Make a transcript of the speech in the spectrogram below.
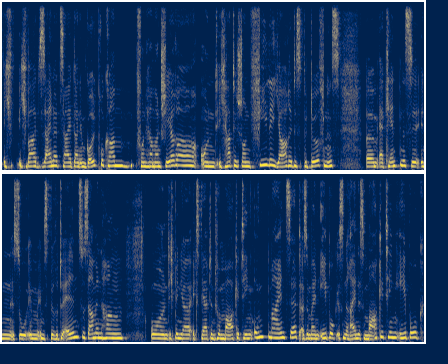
Ich, ich war seinerzeit dann im Goldprogramm von Hermann Scherer und ich hatte schon viele Jahre das Bedürfnis, ähm, Erkenntnisse in so im, im spirituellen Zusammenhang. Und ich bin ja Expertin für Marketing und Mindset. Also mein E-Book ist ein reines Marketing-E-Book,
